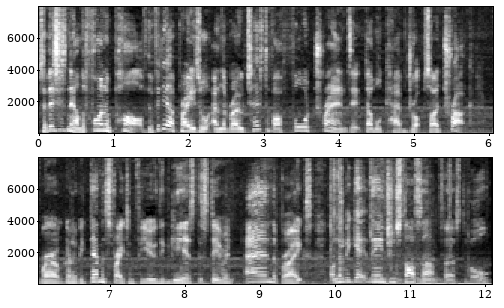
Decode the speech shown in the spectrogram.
So this is now the final part of the video appraisal and the road test of our Ford Transit double cab drop side truck where I'm going to be demonstrating for you the gears, the steering and the brakes. I'm going to be getting the engine started up first of all.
